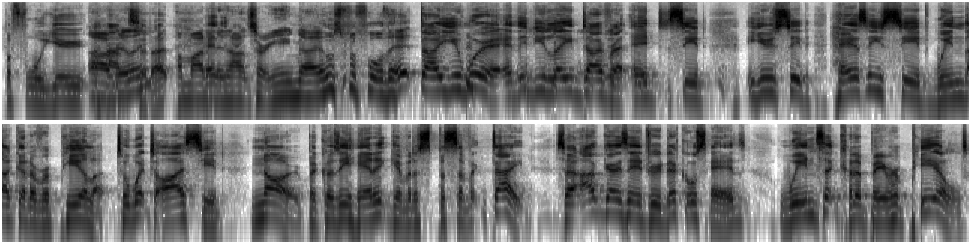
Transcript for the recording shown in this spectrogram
before you oh, answered really? it. I might have And- been answering emails before that. No, you were, and then you leaned over it and said, "You said has he said when they're going to repeal it?" To which I said, "No," because he hadn't given a specific date. So up goes Andrew Nicol's hands. When's it going to be repealed?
